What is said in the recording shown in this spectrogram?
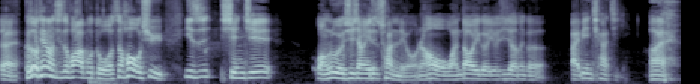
对。可是我天堂其实花的不多，是后续一直衔接网络游戏，这样一直串流，然后我玩到一个游戏叫那个百变恰吉，哎。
